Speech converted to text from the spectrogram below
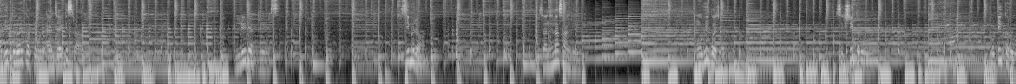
Aditya Roy Kapur and Jai किसरा lead actress Simran Lead actress Simran Sanjana Sanghi Movie budget 60 crore 40 crore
